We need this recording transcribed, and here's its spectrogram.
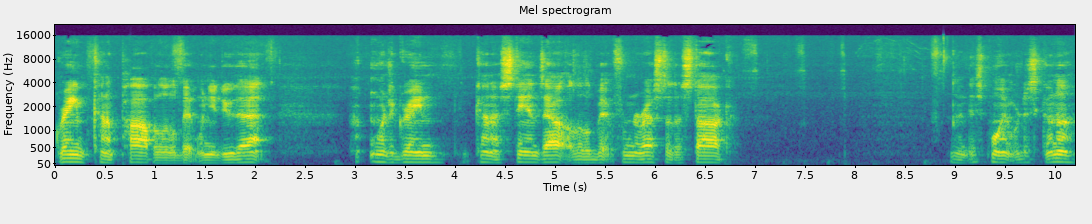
grain kind of pop a little bit when you do that. Where the grain kind of stands out a little bit from the rest of the stock. And at this point we're just gonna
